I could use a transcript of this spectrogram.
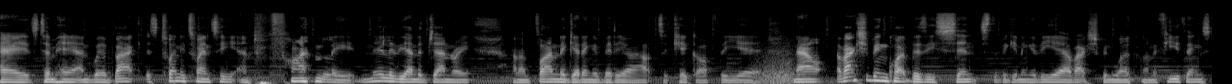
Hey, it's Tim here and we're back. It's 2020 and finally nearly the end of January and I'm finally getting a video out to kick off the year. Now, I've actually been quite busy since the beginning of the year. I've actually been working on a few things.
